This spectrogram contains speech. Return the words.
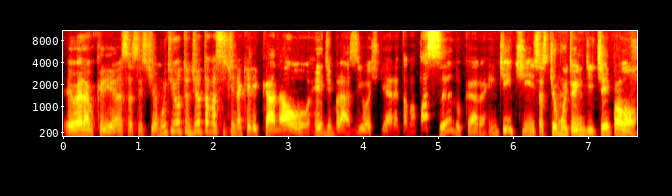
eu era criança, assistia muito. E outro dia eu tava assistindo aquele canal Rede Brasil, acho que era. Tava passando, cara. Rintintim. Você assistiu muito Rintintim, Paulão?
